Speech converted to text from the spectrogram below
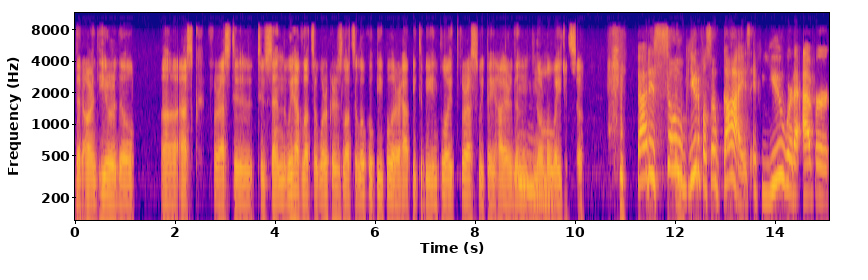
that aren't here they'll uh, ask for us to to send. We have lots of workers, lots of local people are happy to be employed for us. We pay higher than normal Mm. wages, so That is so and beautiful. So, guys, if you were to ever,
